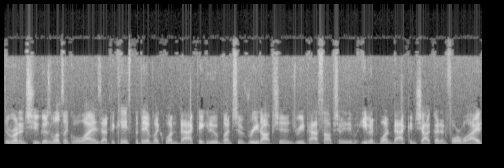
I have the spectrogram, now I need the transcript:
the run and shoot goes well. It's like, well, why is that the case? But they have like one back. They can do a bunch of read options, read pass options, even one back and shotgun and four wide.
